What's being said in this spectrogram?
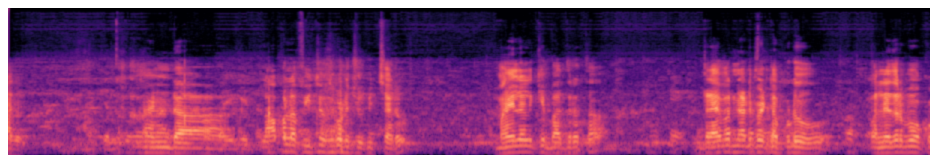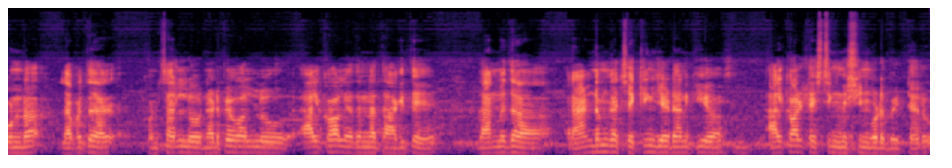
అదే. అండ్ uh, లోపల ఫీచర్స్ కూడా చూపించారు. మహిళలకి భద్రత డ్రైవర్ నడిపేటప్పుడు వాళ్ళు నిద్రపోకుండా లేకపోతే కొన్నిసార్లు నడిపే వాళ్ళు ఆల్కహాల్ ఏదన్నా తాగితే దాని మీద ర్యాండమ్గా చెక్కింగ్ చేయడానికి ఆల్కహాల్ టెస్టింగ్ మిషన్ కూడా పెట్టారు.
